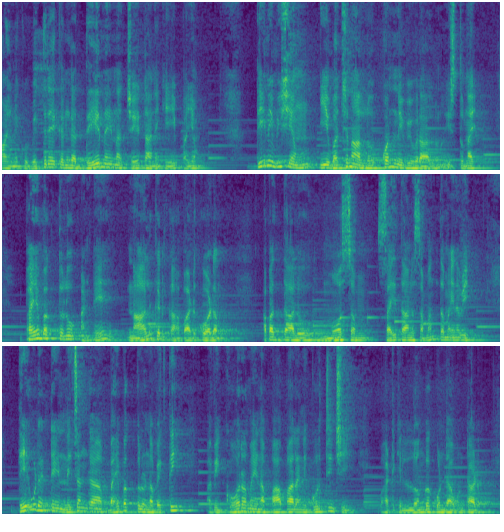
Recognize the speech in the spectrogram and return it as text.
ఆయనకు వ్యతిరేకంగా దేనైనా చేయటానికి భయం. దీని విషయం ఈ వచనాల్లో కొన్ని వివరాలను ఇస్తున్నాయి. భయభక్తులు అంటే నాలుకను కాపాడుకోవడం అబద్ధాలు మోసం సైతాను సంబంధమైనవి. దేవుడంటే నిజంగా భయభక్తులున్న వ్యక్తి అవి ఘోరమైన పాపాలని గుర్తించి వాటికి లొంగకుండా ఉంటాడు.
